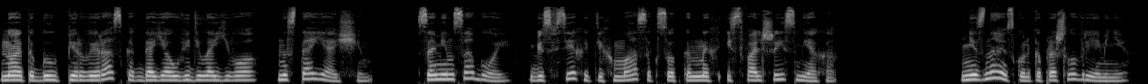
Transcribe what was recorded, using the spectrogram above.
но это был первый раз, когда я увидела его настоящим, самим собой, без всех этих масок, сотканных из фальши и смеха. Не знаю, сколько прошло времени.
